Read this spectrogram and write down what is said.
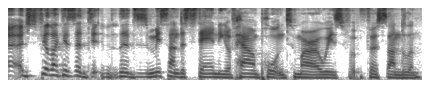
I just feel like there's a there's a misunderstanding of how important tomorrow is for, for Sunderland.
